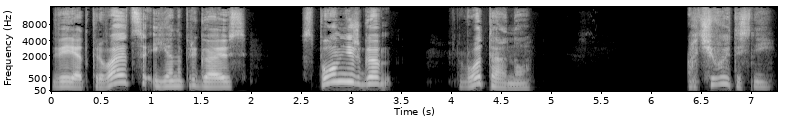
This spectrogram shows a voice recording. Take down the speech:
Двери открываются, и я напрягаюсь. Вспомнишь, га... Вот и оно. А чего это с ней?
